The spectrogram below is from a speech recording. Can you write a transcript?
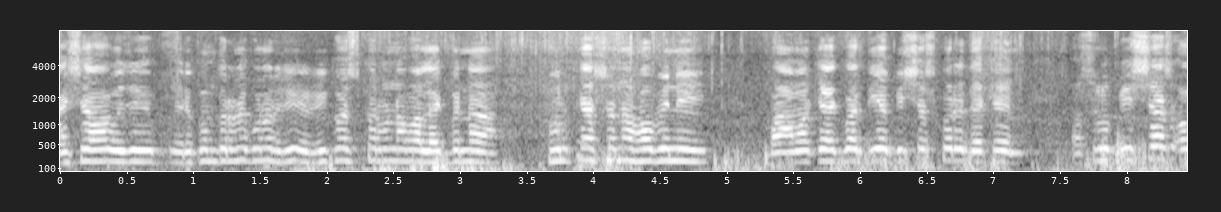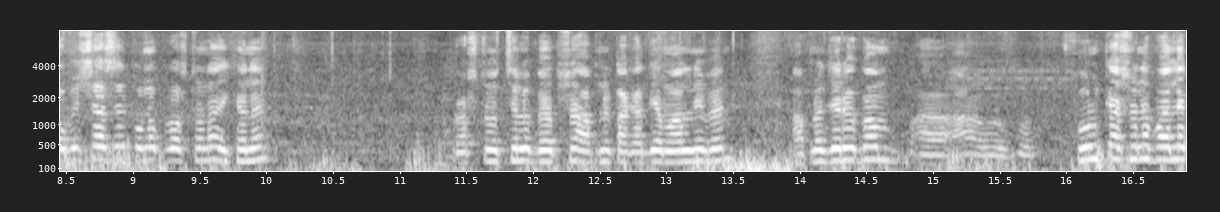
আয়সা ওই যে এরকম ধরনের কোনো রিকোয়েস্ট করবেন না বা লাগবে না ফুল ক্যাশ অনে হবে নি বা আমাকে একবার দিয়ে বিশ্বাস করে দেখেন আসলে বিশ্বাস, অবিশ্বাসের কোনো প্রশ্ন না এখানে। প্রশ্ন হচ্ছিল ব্যবসা, আপনি টাকা দিয়ে মাল নেবেন। আপনার যেরকম ফুল ক্যাশ অনে পাইলে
